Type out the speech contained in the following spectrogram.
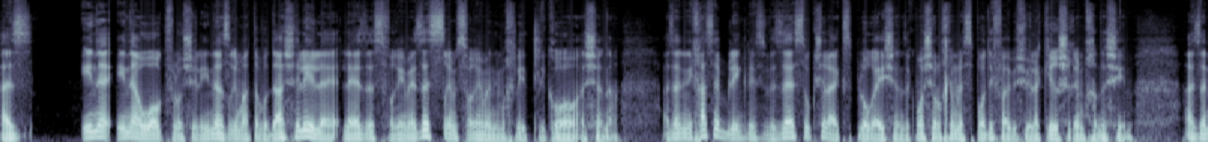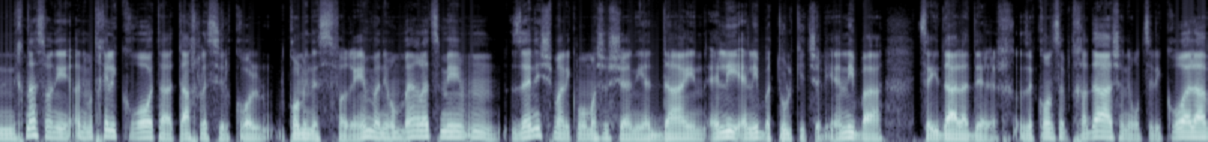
אז הנה, הנה ה-workflow שלי, הנה הזרימת עבודה שלי, לאיזה ספרים, איזה 20 ספרים אני מחליט לקרוא השנה. אז אני נכנס ל Blinkist, וזה סוג של ה exploration, זה כמו שהולכים לספוטיפיי בשביל להכיר שירים חדשים. אז אני נכנס ואני מתחיל לקרוא את התכלס של כל, כל מיני ספרים, ואני אומר לעצמי, mm, זה נשמע לי כמו משהו שאני עדיין, אין לי, אין לי ב toolkit שלי, אין לי בצידה על הדרך. זה קונספט חדש, אני רוצה לקרוא עליו,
